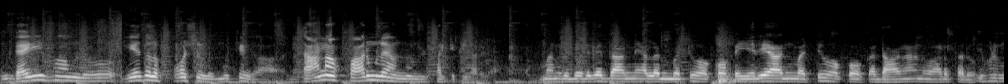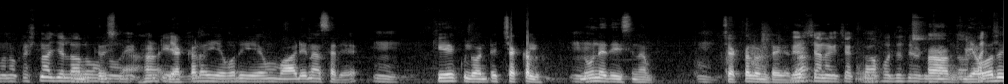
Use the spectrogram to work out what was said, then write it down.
డైరీ ఫామ్లో గేదెల పోషణలు ముఖ్యంగా దాణా ఫార్ములా ఉంది పర్టికులర్గా మనకు దొరికే ధాన్యాలను బట్టి ఒక్కొక్క ఏరియాని బట్టి ఒక్కొక్క దానాన్ని వాడతారు. ఇప్పుడు మనం కృష్ణా జిల్లాలో కృష్ణ. ఉన్నాం. ఎక్కడ ఎవరు ఏం వాడినా సరే కేకులు అంటే చెక్కలు నూనె తీసిన చెక్కలు ఉంటాయి కదా? ఎవరు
